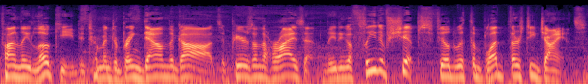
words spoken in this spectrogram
Finally, Loki, determined to bring down the gods, appears on the horizon, leading a fleet of ships filled with the bloodthirsty giants.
